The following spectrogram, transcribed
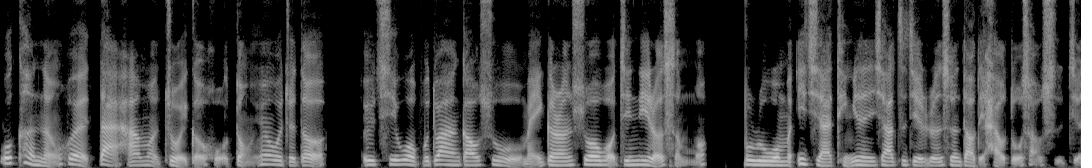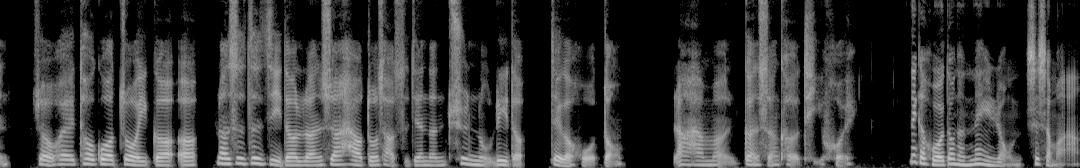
我可能会带他们做一个活动，因为我觉得，与其我不断告诉每一个人说我经历了什么，不如我们一起来体验一下自己的人生到底还有多少时间。所以我会透过做一个呃，认识自己的人生还有多少时间能去努力的这个活动。让他们更深刻体会。那个活动的内容是什么啊？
